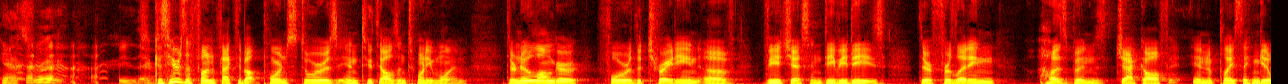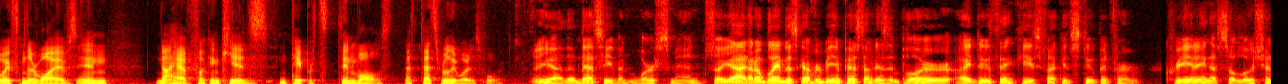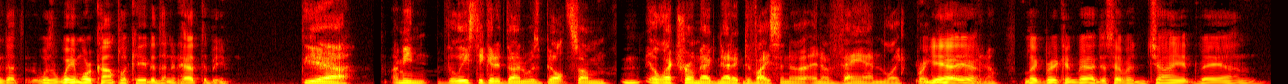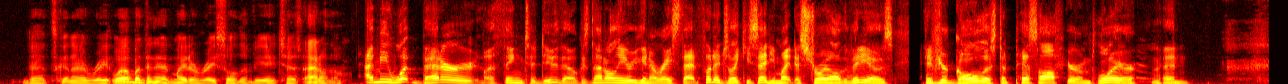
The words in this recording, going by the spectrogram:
That's right. Because here's a fun fact about porn stores in 2021 they're no longer for the trading of VHS and DVDs, they're for letting husbands jack off in a place they can get away from their wives and not have fucking kids and paper thin walls. That's, that's really what it's for. Yeah, then that's even worse, man. So yeah, I don't blame this guy for being pissed off at his employer. I do think he's fucking stupid for creating a solution that was way more complicated than it had to be. Yeah. I mean, the least he could have done was built some electromagnetic device in a in a van, like Breaking Yeah, Bad, yeah. You know, Like Breaking Bad, just have a giant van that's gonna erase. Well, but then it might erase all the VHS. I don't know. I mean, what better a thing to do though? Because not only are you going to erase that footage, like you said, you might destroy all the videos. And if your goal is to piss off your employer, then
